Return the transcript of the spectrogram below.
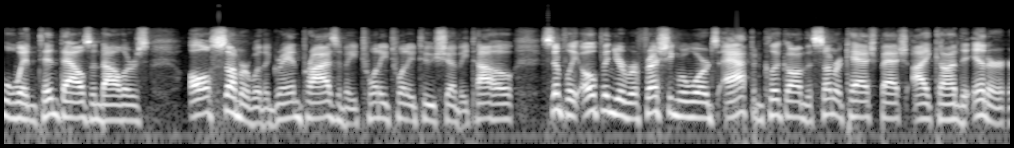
will win $10,000 all summer with a grand prize of a 2022 Chevy Tahoe. Simply open your Refreshing Rewards app and click on the Summer Cash Bash icon to enter.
